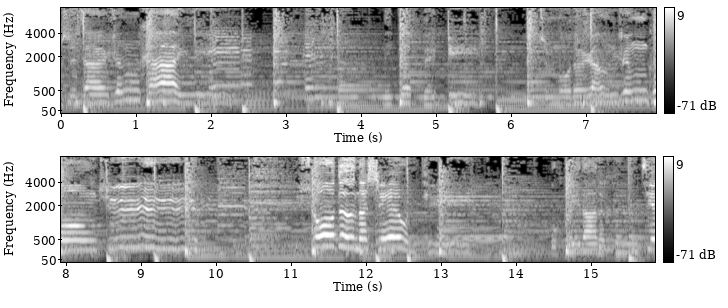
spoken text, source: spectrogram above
消失在人海里，你的背影沉默的让人恐惧。你说的那些问题，我回答的很坚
